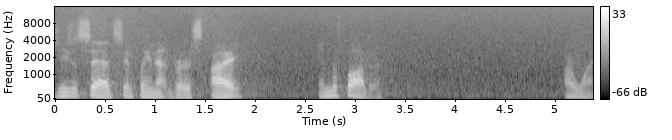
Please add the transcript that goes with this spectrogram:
Jesus said simply in that verse, I and the Father are one.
